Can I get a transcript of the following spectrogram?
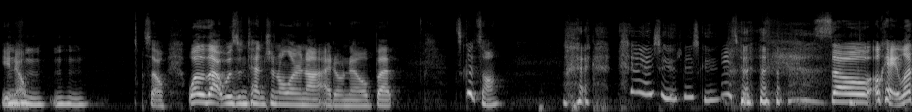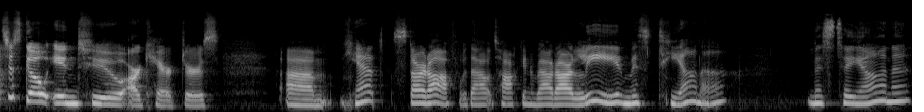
You know, Mm-hmm, so whether that was intentional or not, I don't know, but it's a good song. it's good, it's good. So okay, let's just go into our characters. Um, can't start off without talking about our lead, Miss Tiana. Miss Tiana.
